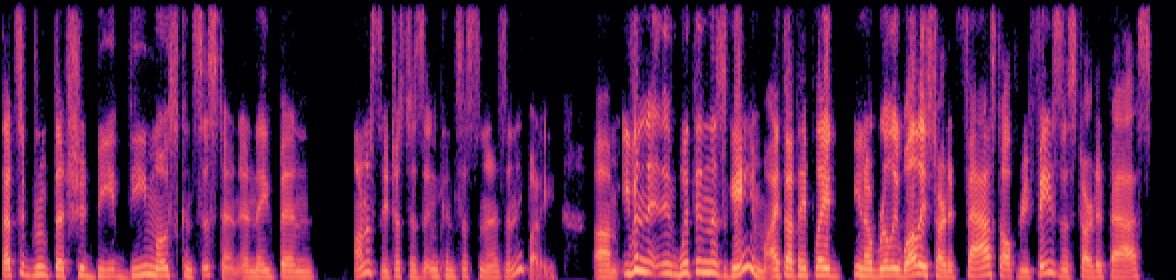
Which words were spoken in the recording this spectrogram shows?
that's a group that should be the most consistent, and they've been honestly just as inconsistent as anybody. Um, even in, within this game, I thought they played, you know, really well. They started fast. All three phases started fast,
